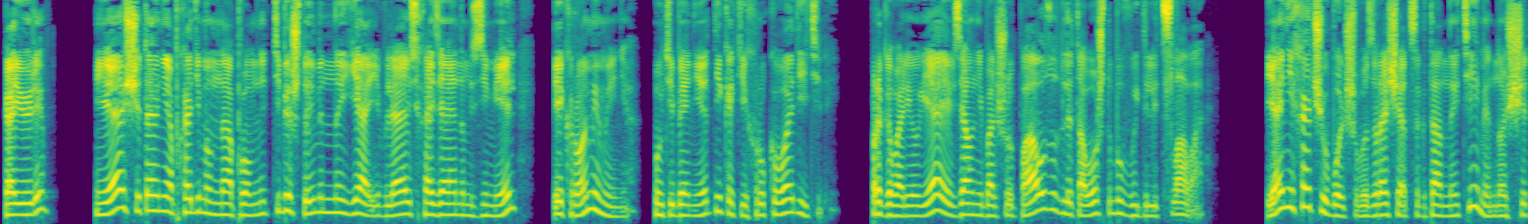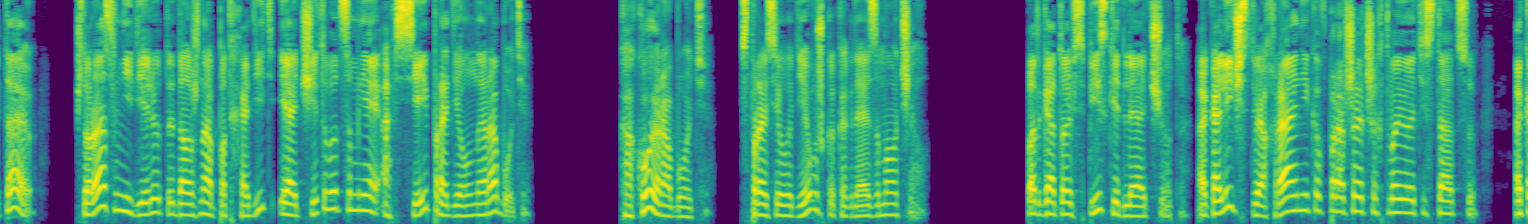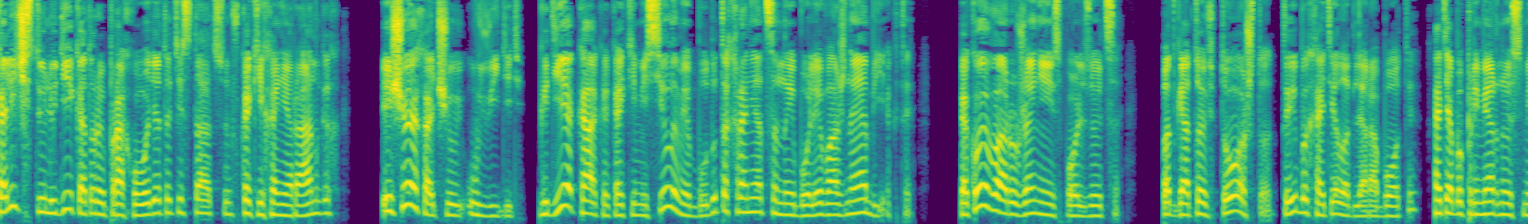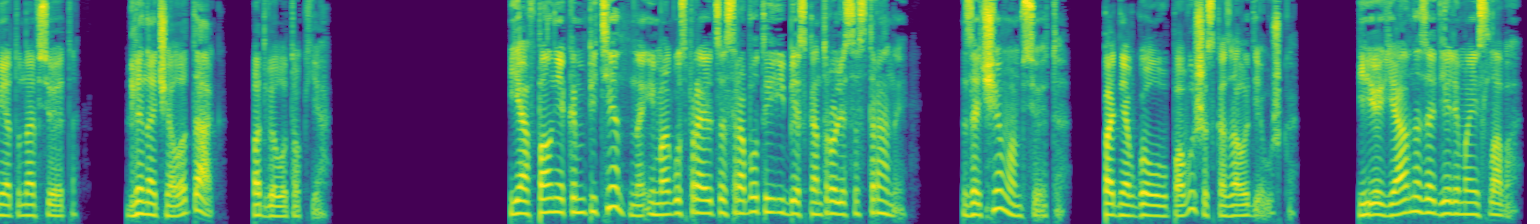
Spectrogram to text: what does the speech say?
Каюри, я считаю необходимым напомнить тебе, что именно я являюсь хозяином земель, и кроме меня у тебя нет никаких руководителей. Проговорил я и взял небольшую паузу для того, чтобы выделить слова. Я не хочу больше возвращаться к данной теме, но считаю, что раз в неделю ты должна подходить и отчитываться мне о всей проделанной работе. «Какой работе?» — спросила девушка, когда я замолчал. «Подготовь списки для отчета о количестве охранников, прошедших твою аттестацию, о количестве людей, которые проходят аттестацию, в каких они рангах. Еще я хочу увидеть, где, как и какими силами будут охраняться наиболее важные объекты. Какое вооружение используется. Подготовь то, что ты бы хотела для работы, хотя бы примерную смету на все это. Для начала так, подвел итог я. Я вполне компетентна и могу справиться с работой и без контроля со стороны. Зачем вам все это? Подняв голову повыше, сказала девушка. Ее явно задели мои слова.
